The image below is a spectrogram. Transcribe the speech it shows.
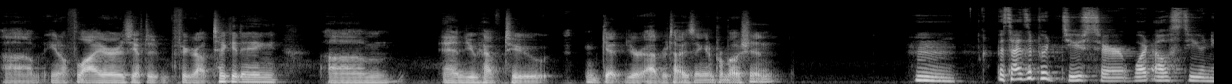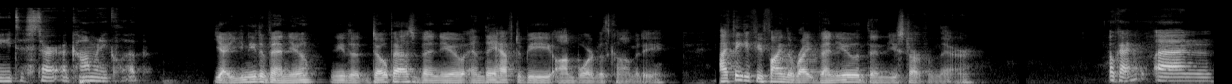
Um, you know, flyers. You have to figure out ticketing, um, and you have to get your advertising and promotion. Hmm. Besides a producer, what else do you need to start a comedy club? Yeah, you need a venue. You need a dope ass venue, and they have to be on board with comedy. I think if you find the right venue, then you start from there. Okay. And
